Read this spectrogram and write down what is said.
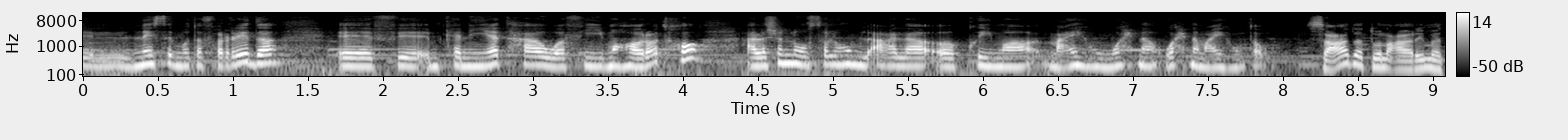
الناس المتفردة آه، في إمكانياتها وفي مهاراتها علشان نوصلهم لأعلى آه، قيمة معاهم وإحنا وإحنا معاهم طبعا. سعادة عارمة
